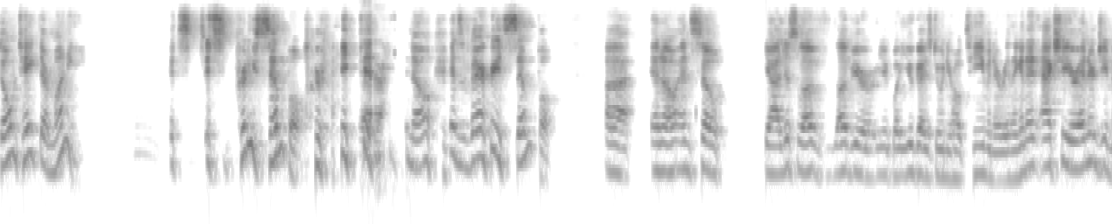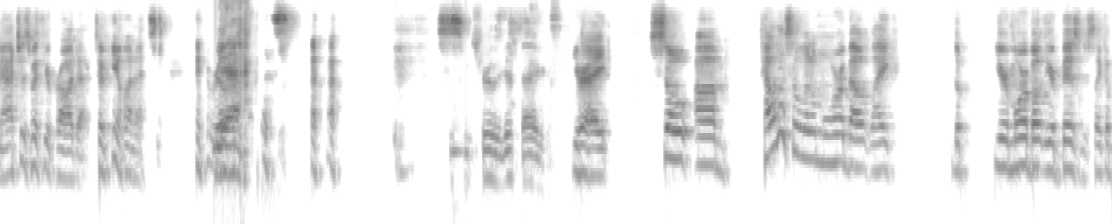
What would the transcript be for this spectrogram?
don't take their money it's it's pretty simple, right? Yeah. you know, it's very simple. Uh, you know, and so yeah, I just love love your, your what you guys do and your whole team and everything. And it actually your energy matches with your product, to be honest. really yeah. Truly good thanks. You're right. So um tell us a little more about like the you're more about your business. Like, a,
